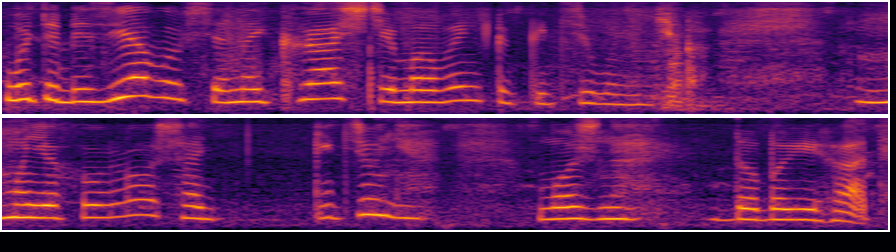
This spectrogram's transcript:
Ось тобі з'явився найкраща маленька кицюнечка. Моя хороша кицюня можна доберігати.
